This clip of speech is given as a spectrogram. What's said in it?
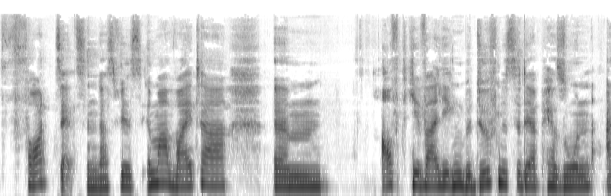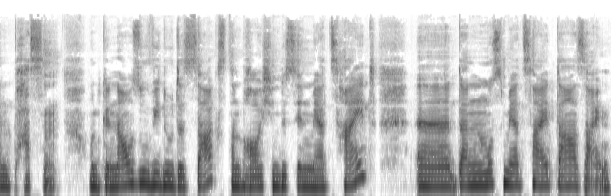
fortsetzen, dass wir es immer weiter ähm, auf die jeweiligen Bedürfnisse der Person anpassen. Und genauso wie du das sagst, dann brauche ich ein bisschen mehr Zeit, äh, dann muss mehr Zeit da sein.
